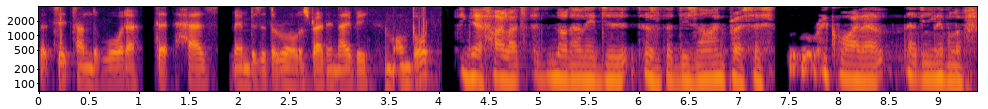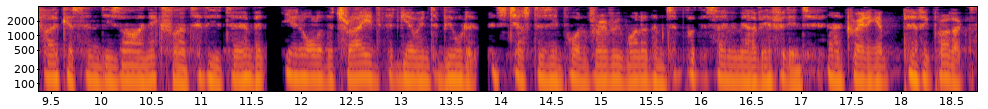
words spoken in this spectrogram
that sits underwater that has members of the Royal Australian Navy um, on board. I think that highlights that not only do, does the design process require that, that level of focus and design excellence, if you term, but even all of the trades that go in to build it. It's just as important for every one of them to put the same amount of effort into uh, creating a perfect product.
